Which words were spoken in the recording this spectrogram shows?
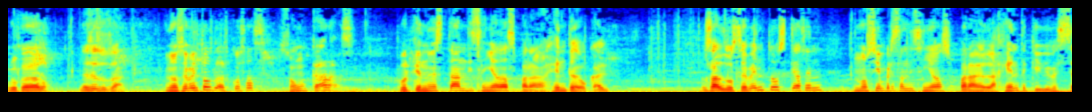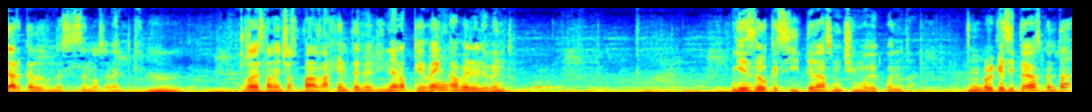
lo cagado es eso, o sea, en los eventos las cosas son caras. Porque no están diseñadas para la gente local. O sea, los eventos que hacen no siempre están diseñados para la gente que vive cerca de donde se hacen los eventos. Mm. O sea, están hechos para la gente de dinero que venga a ver el evento. Y es lo que sí te das un chingo de cuenta. Mm. Porque si te das cuenta,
